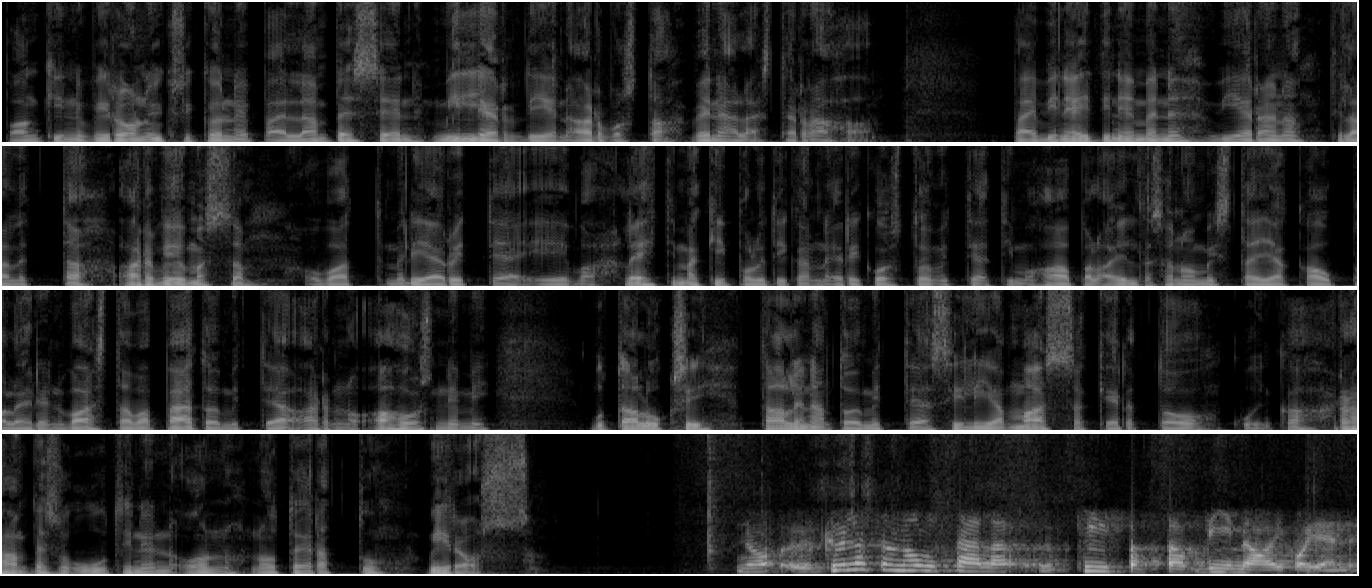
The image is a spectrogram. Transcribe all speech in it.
Pankin Viron yksikön epäillään peseen miljardien arvosta venäläistä rahaa. Päivi Neitiniemen vieraana tilannetta arvioimassa ovat mediayrittäjä Eeva Lehtimäki, politiikan erikoistoimittaja Timo Haapala Iltasanomista ja Kauppalehden vastaava päätoimittaja Arno Ahosniemi. Mutta aluksi Tallinnan toimittaja Silja Massa kertoo, kuinka rahanpesu-uutinen on noterattu Virossa. No kyllä se on ollut täällä kiistasta viime aikojen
